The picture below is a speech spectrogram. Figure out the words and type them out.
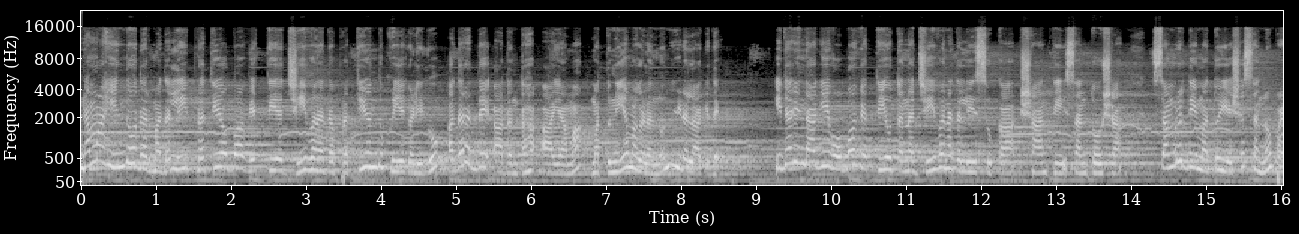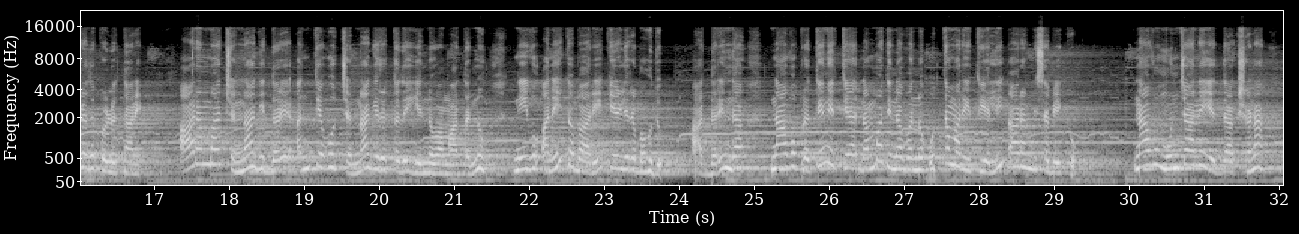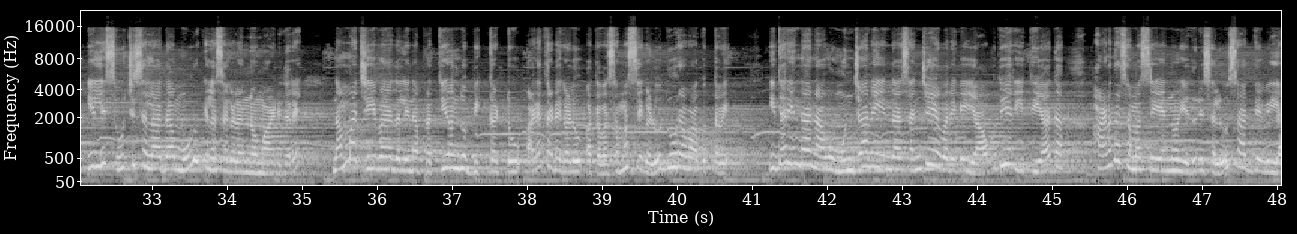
ನಮ್ಮ ಹಿಂದೂ ಧರ್ಮದಲ್ಲಿ ಪ್ರತಿಯೊಬ್ಬ ವ್ಯಕ್ತಿಯ ಜೀವನದ ಪ್ರತಿಯೊಂದು ಕ್ರಿಯೆಗಳಿಗೂ ಅದರದ್ದೇ ಆದಂತಹ ಆಯಾಮ ಮತ್ತು ನಿಯಮಗಳನ್ನು ನೀಡಲಾಗಿದೆ. ಇದರಿಂದಾಗಿ ಒಬ್ಬ ವ್ಯಕ್ತಿಯು ತನ್ನ ಜೀವನದಲ್ಲಿ ಸುಖ, ಶಾಂತಿ, ಸಂತೋಷ, ಸಮೃದ್ಧಿ ಮತ್ತು ಯಶಸ್ಸನ್ನು ಪಡೆದುಕೊಳ್ಳುತ್ತಾನೆ. ಆರಂಭ ಚೆನ್ನಾಗಿದ್ದರೆ ಅಂತ್ಯವೂ ಚೆನ್ನಾಗಿರುತ್ತದೆ ಎನ್ನುವ ಮಾತನ್ನು ನೀವು ಅನೇಕ ಬಾರಿ ಕೇಳಿರಬಹುದು. ಆದ್ದರಿಂದ ನಾವು ಪ್ರತಿನಿತ್ಯ ನಮ್ಮ ದಿನವನ್ನು ಉತ್ತಮ ರೀತಿಯಲ್ಲಿ ಆರಂಭಿಸಬೇಕು. ನಾವು ಮುಂಜಾನೆ ಎದ್ದಾಕ್ಷಣ ಇಲ್ಲಿ ಸೂಚಿಸಲಾದ ಮೂರು ಕೆಲಸಗಳನ್ನು ಮಾಡಿದರೆ ನಮ್ಮ ಜೀವನದಲ್ಲಿನ ಪ್ರತಿಯೊಂದು ಬಿಕ್ಕಟ್ಟು, ಅಡೆತಡೆಗಳು ಅಥವಾ ಸಮಸ್ಯೆಗಳು ದೂರವಾಗುತ್ತವೆ. ಇದರಿಂದ ನಾವು ಮುಂಜಾನೆಯಿಂದ ಸಂಜೆಯವರೆಗೆ ಯಾವುದೇ ರೀತಿಯಾದ ಹಣದ ಸಮಸ್ಯೆಯನ್ನು ಎದುರಿಸಲು ಸಾಧ್ಯವಿಲ್ಲ.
